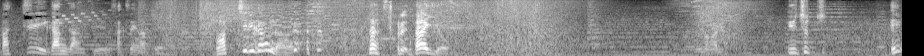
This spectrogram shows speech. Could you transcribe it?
バッチリガンガンっていう作戦があって。バッチリガンガン？な それないよ。こんな感じ。えちょちょえ？ち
